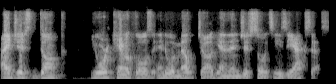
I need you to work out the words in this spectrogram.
I just dump your chemicals into a milk jug and then just so it's easy access.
